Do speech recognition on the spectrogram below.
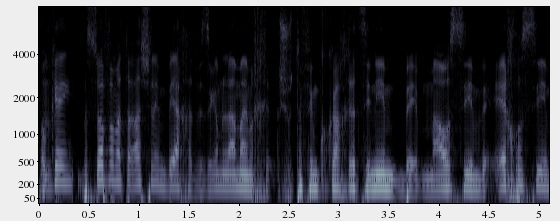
אוקיי? בסוף המטרה שלהם ביחד, וזה גם למה הם שותפים כל כך רציניים במה עושים ואיך עושים,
